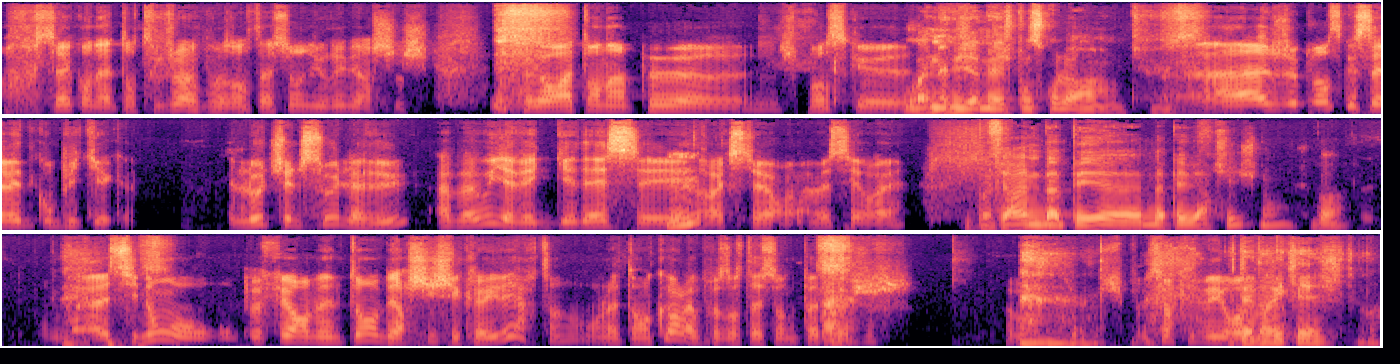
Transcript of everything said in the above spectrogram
C'est vrai qu'on attend toujours la présentation du Riberchiche. Il va falloir attendre un peu. euh, je pense que. Ouais, même jamais, je pense qu'on l'aura. hein. Ah, je pense que ça va être compliqué. quoi. L'autre Chelsea, il l'a vu. Ah bah oui, avec Guedes et Hmm. Draxler. Ouais, c'est vrai. On peut faire Mbappé, euh, Mbappé Berchiche, non? Je sais pas. Bah, sinon, on- peut faire en même temps Berchiche et Kluivert. hein. On attend encore la présentation de Patoche. Ah bon, je suis pas sûr qu'il va y revenir. D'Enrique, justement.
